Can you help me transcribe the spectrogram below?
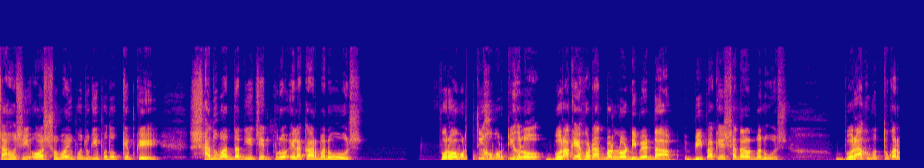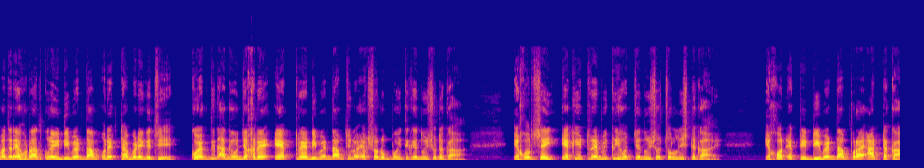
সাহসী ও সময়োপযোগী পদক্ষেপকে সাধুবাদ জানিয়েছেন পুরো এলাকার মানুষ। পরবর্তী খবরটি হল, বরাকে হঠাৎ বাড়ল ডিমের দাম বিপাকে সাধারণ মানুষ। বরাক উপত্যকার বাজারে হঠাৎ করে এই ডিমের দাম অনেকটা বেড়ে গেছে। কয়েকদিন আগেও যেখানে এক ট্রে ডিমের দাম ছিল একশো নব্বই থেকে দুইশো টাকা, এখন সেই একই ট্রে বিক্রি হচ্ছে দুইশো চল্লিশ টাকায়। এখন একটি ডিমের দাম প্রায় আট টাকা,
